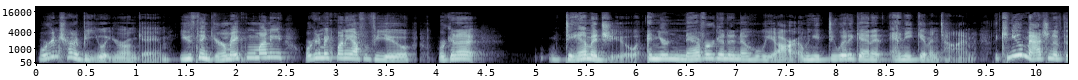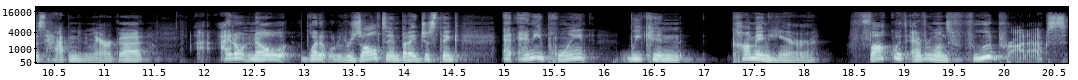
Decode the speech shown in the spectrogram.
we're gonna try to beat you at your own game. You think you're making money? We're gonna make money off of you. We're gonna damage you and you're never going to know who we are and we can do it again at any given time like, can you imagine if this happened in america i don't know what it would result in but i just think at any point we can come in here fuck with everyone's food products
